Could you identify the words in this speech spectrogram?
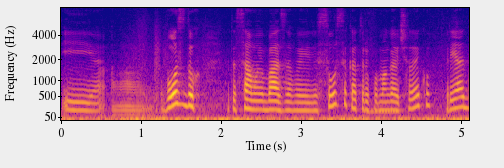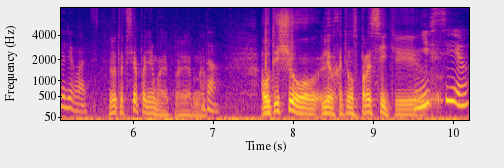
и э, воздух – это самые базовые ресурсы, которые помогают человеку преодолевать. Ну это все понимают, наверное. Да. А вот еще, Лен, хотел спросить. Не все.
